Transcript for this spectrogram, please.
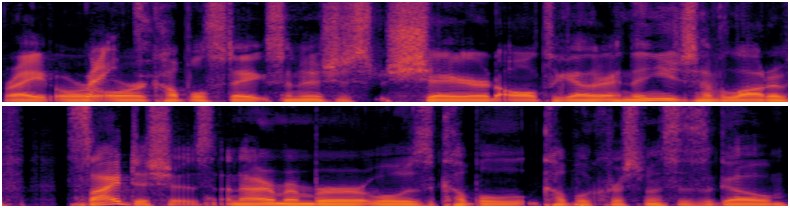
right? Or Right. or a couple steaks and it's just shared all together. And then you just have a lot of side dishes. And I remember what was a couple couple Christmases ago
